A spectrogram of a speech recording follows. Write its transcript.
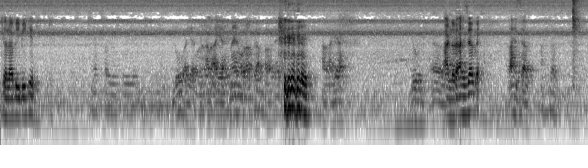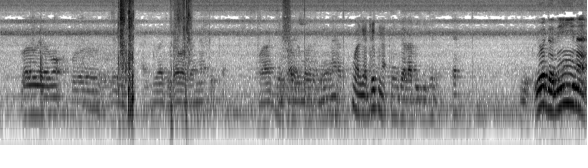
Jalabi bikin. Lu ayat al ayatnya yang orang kapal Al ayat eh, Anur Azab ya. Ahzab Kul lil mu Kul lil azwajika wa banatika Wa nisa'il mu'minina wal yadribna Jalabi bikin. Eh. Yudnina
